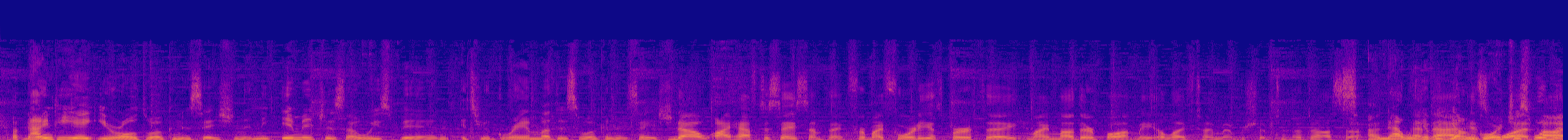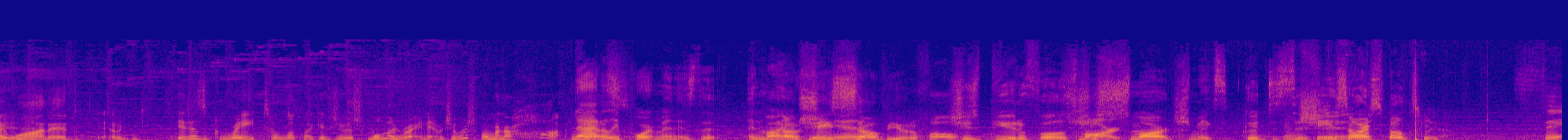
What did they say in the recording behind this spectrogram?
98 year old organization, and the image has always been it's your grandmother's organization. No, I have to say something. For my 40th birthday, my mother bought me a lifetime membership to Hadassah. Uh, now we And have a young, gorgeous what woman I in it. wanted. It is great to look like a Jewish woman right now. Jewish women are hot. Natalie Yes. Portman is the, in my Oh, opinion. she's so beautiful. She's beautiful. Smart. She's smart. She makes good And decisions. she's our spokesman. See?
